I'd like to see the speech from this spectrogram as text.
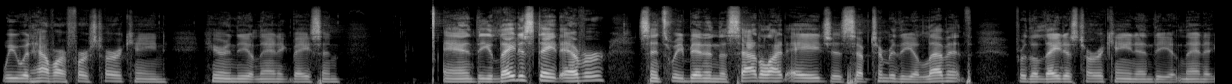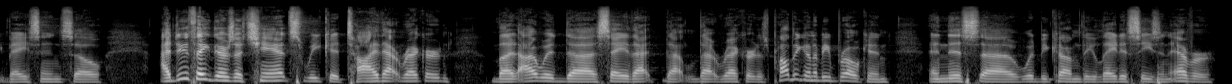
we would have our first hurricane here in the Atlantic Basin. And the latest date ever since we've been in the satellite age is September the 11th for the latest hurricane in the Atlantic Basin. So I do think there's a chance we could tie that record, but I would uh, say that, that that record is probably going to be broken, and this uh, would become the latest season ever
